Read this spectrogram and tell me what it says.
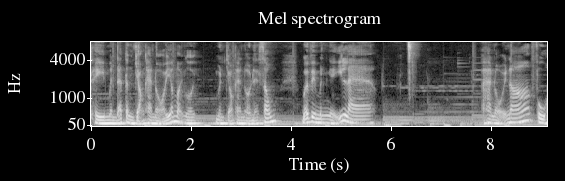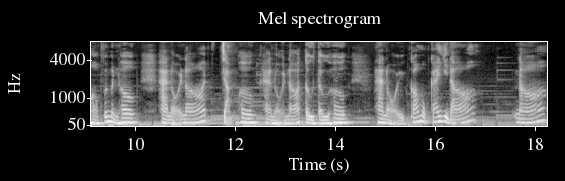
Thì mình đã từng chọn hà nội á, mọi người. Mình chọn hà nội để sống. Bởi vì mình nghĩ là hà nội nó phù hợp với mình hơn. Hà nội nó chậm hơn. Hà nội nó từ từ hơn. Hà nội có một cái gì đó nó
